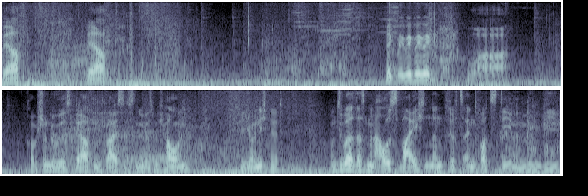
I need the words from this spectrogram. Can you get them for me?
Werf. Werf. Weg, weg, weg, weg, weg. Boah. Komm schon, du wirst werfen. Ich weiß es. Du wirst mich hauen. Finde ich aber nicht nett. Und super, dass man ausweicht und dann trifft es einen trotzdem irgendwie.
